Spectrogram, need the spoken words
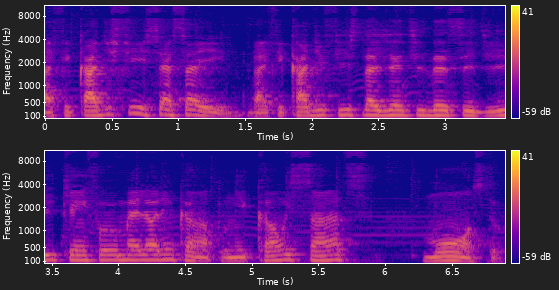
Vai ficar difícil essa aí. Vai ficar difícil da gente decidir quem foi o melhor em campo. Nicão e Santos, monstro.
